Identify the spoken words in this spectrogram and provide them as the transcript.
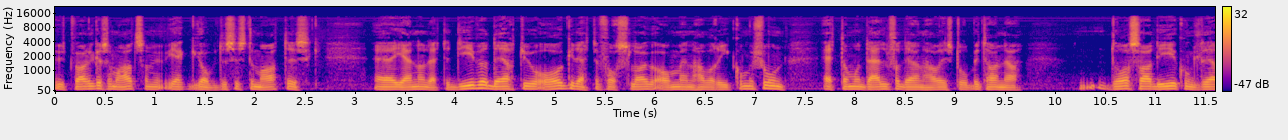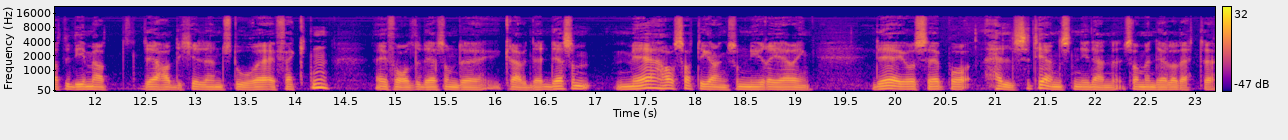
utvalget som har hatt, som jobbet systematisk eh, gjennom dette. De vurderte jo òg dette forslaget om en havarikommisjon etter modell for det en har i Storbritannia. Da sa de, konkluderte de med at det hadde ikke den store effekten i forhold til det som det krevde. Det som vi har satt i gang som ny regjering, det er jo å se på helsetjenesten denne, som en del av dette.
